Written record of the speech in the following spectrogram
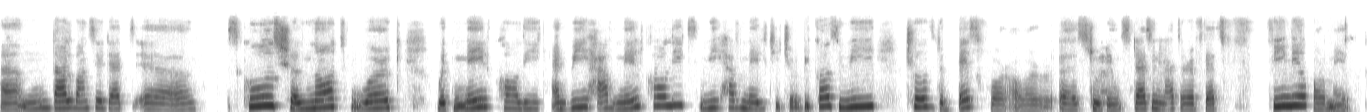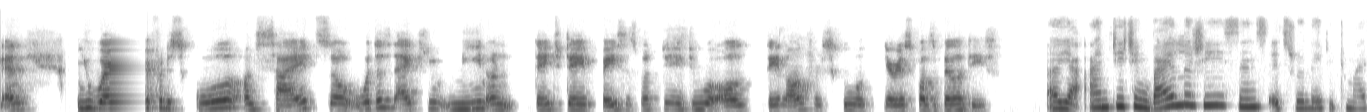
Um, Taliban say that uh, schools shall not work with male colleagues and we have male colleagues we have male teacher because we chose the best for our uh, students. Doesn't matter if that's female or male. And you work for the school on site so what does it actually mean on day-to-day basis? What do you do all day long for school your responsibilities? Uh, yeah, I'm teaching biology since it's related to my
